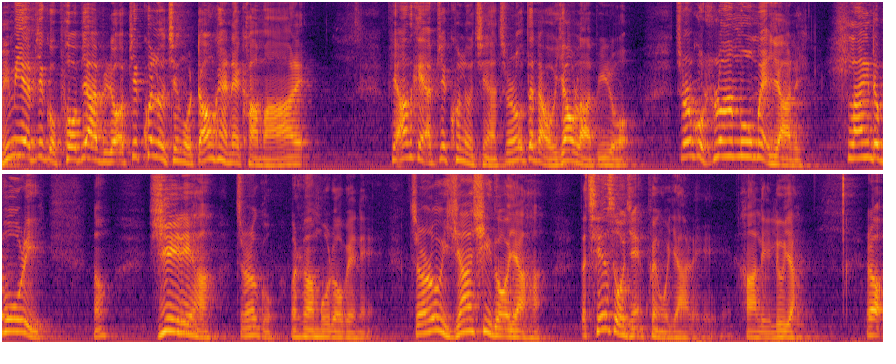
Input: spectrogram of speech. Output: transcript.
မိမိရဲ့အပြစ်ကိုဖော်ပြပြီးတော့အပြစ်ခွင့်လွတ်ခြင်းကိုတောင်းခံတဲ့ခါမှာတဲ့ ဘုရားသခင်အပြစ်ခွင့်လွှတ်ခြင်းကကျွန်တော်တို့အသက်တာကိုရောက်လာပြီးတော့ကျွန်တော်တို့ကိုလွှမ်းမိုးမဲ့အရာတွေလှိုင်းတဘိုးတွေနော်ရေတွေဟာကျွန်တော်တို့ကိုမလွှမ်းမိုးတော့ဘဲနဲ့ကျွန်တော်တို့ရရှိသောအရာဟာတခြင်းဆိုခြင်းအခွင့်ကိုရတယ်ဟာလေလုယာအဲ့တော့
